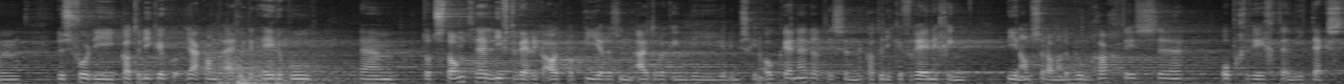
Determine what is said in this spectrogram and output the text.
Um, dus voor die katholieken ja, kwam er eigenlijk een heleboel um, tot stand. Hè. Liefdewerk Oud Papier is een uitdrukking die jullie misschien ook kennen. Dat is een katholieke vereniging die in Amsterdam aan de Bloemgracht is uh, opgericht. En die tekst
